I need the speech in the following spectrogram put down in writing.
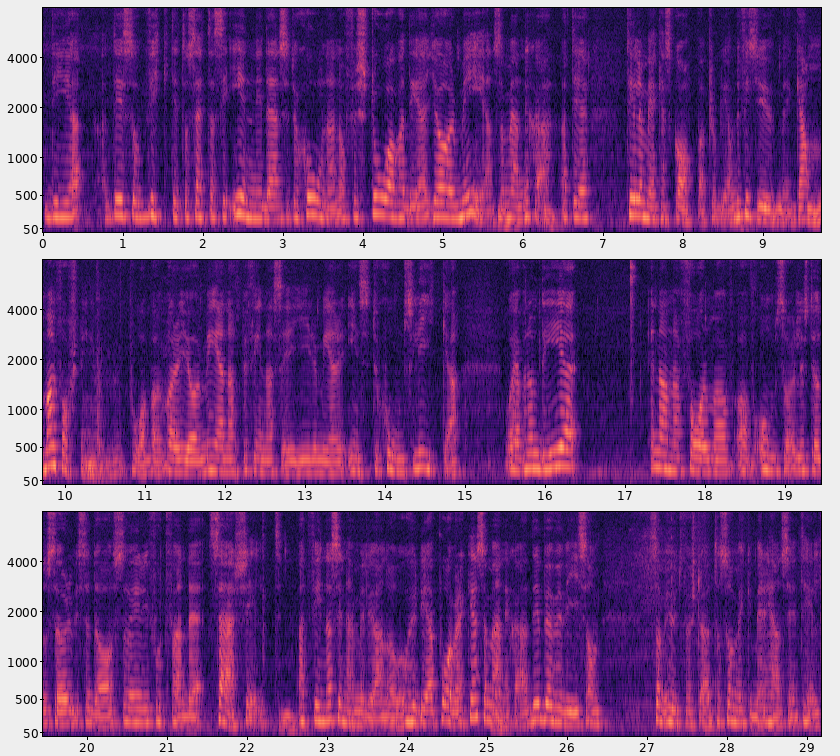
Det, det är så viktigt att sätta sig in i den situationen och förstå vad det gör med en som människa. Att det till och med kan skapa problem. Det finns ju gammal forskning på vad, vad det gör med en att befinna sig i det mer institutionslika. Och även om det en annan form av, av omsorg eller stöd och service idag så är det fortfarande särskilt att finnas i den här miljön och, och hur det påverkar en som människa. Det behöver vi som, som utför stöd ta så mycket mer hänsyn till.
